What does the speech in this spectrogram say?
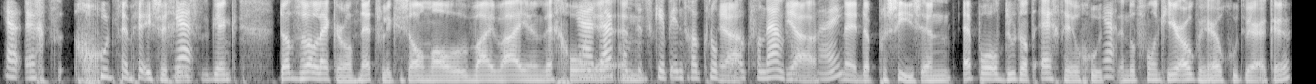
Ja. echt goed mee bezig Ja. is. Ik denk, dat is wel lekker. Want Netflix is allemaal waai waai en weggooien. Ja, daar en, komt het skip intro knopje Ja. ook vandaan volgens Ja, mij. nee, dat precies. En Apple doet dat echt heel goed. En dat vond ik hier ook weer heel goed werken.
